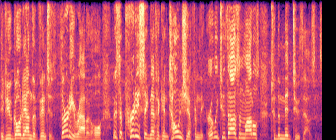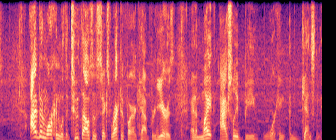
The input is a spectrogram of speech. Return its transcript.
If you go down the vintage 30 rabbit hole, there's a pretty significant tone shift from the early 2000 models to the mid 2000s. I've been working with a 2006 rectifier cab for years, and it might actually be working against me.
